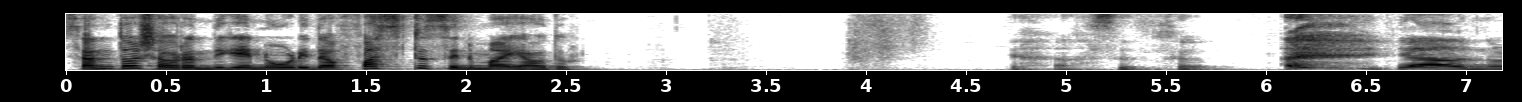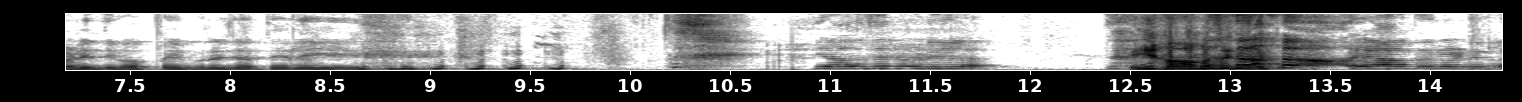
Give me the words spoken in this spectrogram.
ಸಂತೋಷ್ ಅವರೊಂದಿಗೆ ನೋಡಿದ ಫಸ್ಟ್ ಸಿನಿಮಾ ಯಾವುದು? ಸಂತು? ಯಾವ್ದು ನೋಡಿದ್ದೀವಪ್ಪ ಇಬ್ಬರು ಜೊತೆಲಿ? ಯಾವುದೂ ನೋಡಿಲ್ಲ. ಯಾವುದು? ಯಾವುದೂ ನೋಡಿಲ್ಲ.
